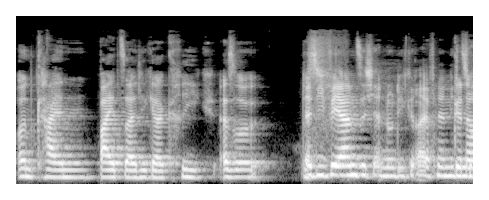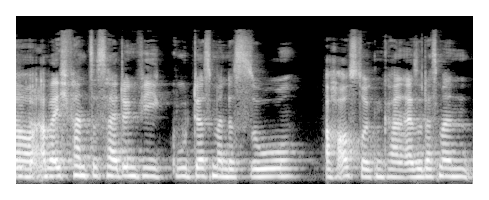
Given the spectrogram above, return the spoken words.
Und kein beidseitiger Krieg. Also ja, die wehren sich ja nur, die greifen ja nicht Genau, aber ich fand das halt irgendwie gut, dass man das so auch ausdrücken kann. Also dass man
